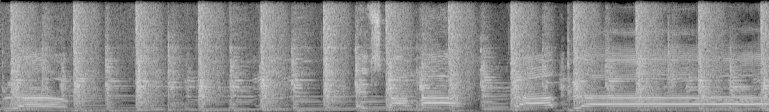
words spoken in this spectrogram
problem. It's not my problem.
